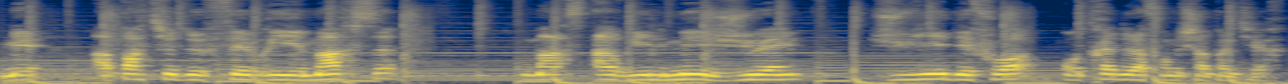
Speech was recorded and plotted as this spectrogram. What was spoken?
Mais à partir de février, mars, mars, avril, mai, juin, juillet, des fois, on traite de la fourmi charpentière.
